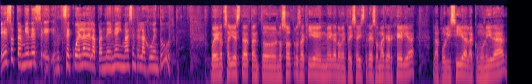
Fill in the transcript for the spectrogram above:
Eso también es eh, secuela de la pandemia y más entre la juventud. Bueno, pues ahí está tanto nosotros aquí en Mega 96.3 Omar y Argelia, la policía, la comunidad,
